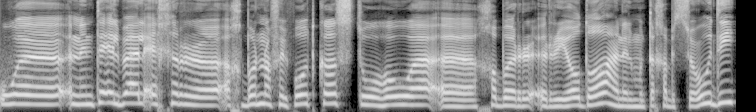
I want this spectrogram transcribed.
وننتقل بقى لآخر أخبارنا في البودكاست وهو آه، خبر الرياضة عن المنتخب السعودي.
